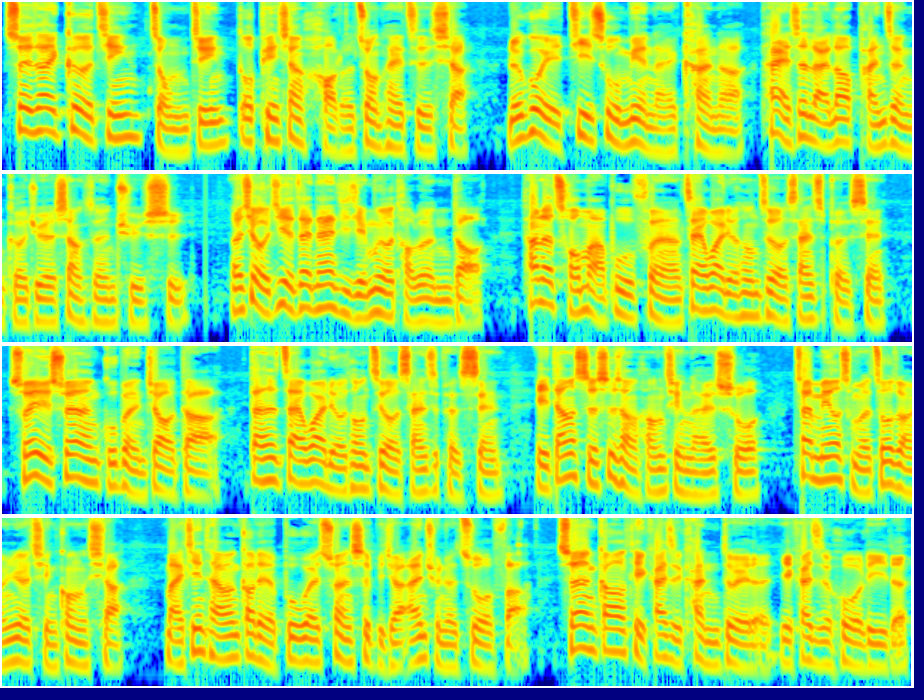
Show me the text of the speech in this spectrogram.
所以在各金总金都偏向好的状态之下，如果以技术面来看啊，它也是来到盘整格局的上升趋势。而且我记得在那集节目有讨论到。它的筹码部分啊，在外流通只有三十 percent，所以虽然股本较大，但是在外流通只有三十 percent。以当时市场行情来说，在没有什么周转率的情况下，买进台湾高铁的部位算是比较安全的做法。虽然高铁开始看对了，也开始获利了，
